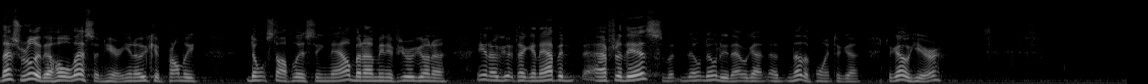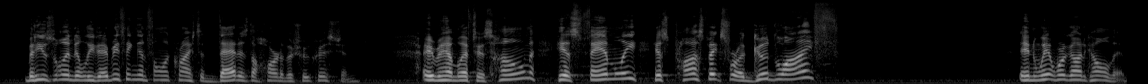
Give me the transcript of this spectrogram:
That's really the whole lesson here. You know, you could probably don't stop listening now, but I mean, if you were going to, you know, take a nap after this, but don't, don't do that. We've got another point to go, to go here. But he was willing to leave everything and follow Christ. That is the heart of a true Christian. Abraham left his home, his family, his prospects for a good life, and went where God called him.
